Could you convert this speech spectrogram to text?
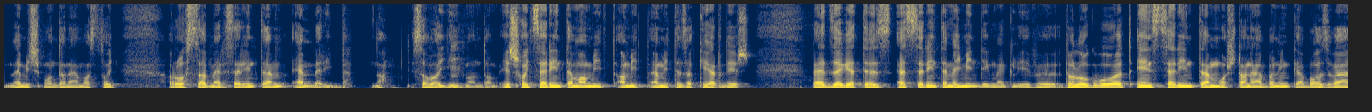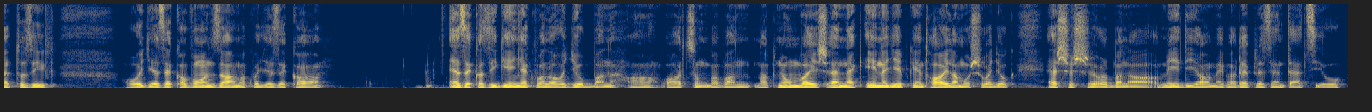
nem is mondanám azt, hogy rosszabb, mert szerintem emberibb. Na, szóval így hmm. mondom. És hogy szerintem, amit, amit, amit ez a kérdés pedzeget, ez, ez szerintem egy mindig meglévő dolog volt. Én szerintem mostanában inkább az változik, hogy ezek a vonzalmak, vagy ezek a ezek az igények valahogy jobban a arcunkba vannak nyomva, és ennek én egyébként hajlamos vagyok elsősorban a média, meg a reprezentáció,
